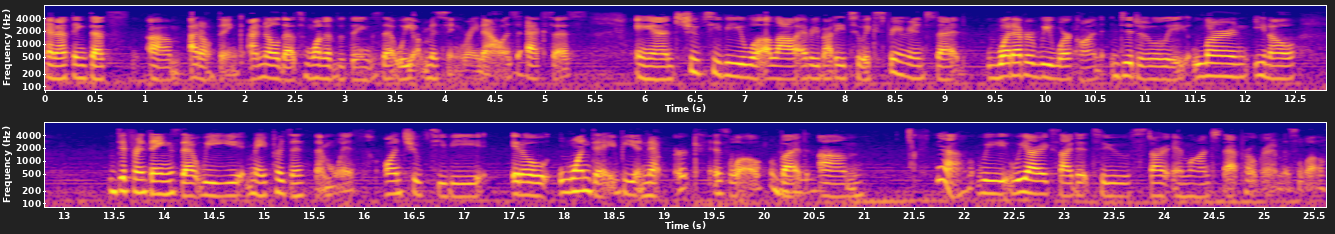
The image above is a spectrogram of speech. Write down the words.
and I think that's. Um, I don't think I know that's one of the things that we are missing right now is access and Truth TV will allow everybody to experience that whatever we work on digitally, learn, you know, different things that we may present them with on Truth TV. It'll one day be a network as well, mm-hmm. but um, yeah, we we are excited to start and launch that program as well.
